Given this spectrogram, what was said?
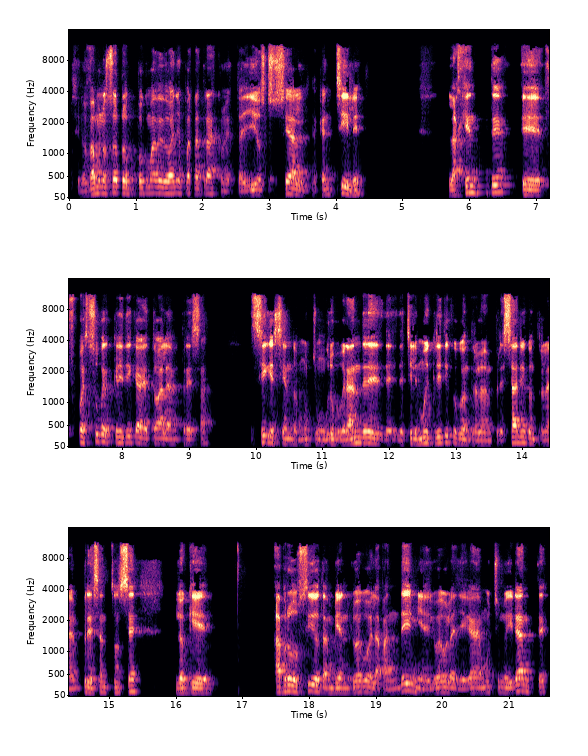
Si nos vamos nosotros un poco más de dos años para atrás con el estallido social acá en Chile, la gente eh, fue súper crítica de toda la empresa. Sigue siendo mucho, un grupo grande de, de, Chile muy crítico contra los empresarios contra la empresa. Entonces, lo que ha producido también luego de la pandemia y luego la llegada de muchos migrantes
